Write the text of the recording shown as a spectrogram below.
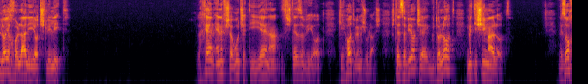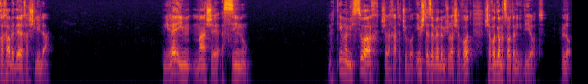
לא יכולה להיות שלילית. לכן אין אפשרות שתהיינה שתי זוויות כהות במשולש. שתי זוויות שגדולות מ-90 מעלות. וזו הוכחה בדרך השלילה. נראה אם מה שעשינו מתאים לניסוח של אחת התשובות. אם שתי זוויות במשולש שוות, שוות גם הצלעות הנגדיות. לא.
